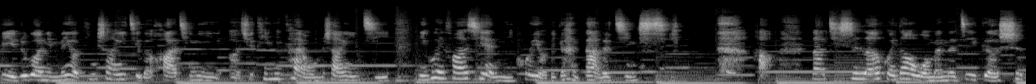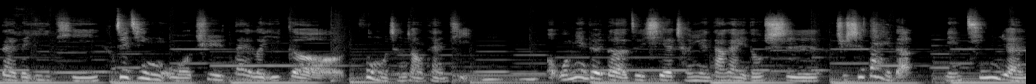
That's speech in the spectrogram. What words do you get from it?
笔。如果你没有听上一集的话，请你呃去听听看我们上一集，你会发现你会有一个很大的惊喜。好，那其实呢，回到我们的这个世代的议题，最近我去带了一个父母成长团体，嗯嗯，我面对的这些成员大概也都是蓄势待的年轻人。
